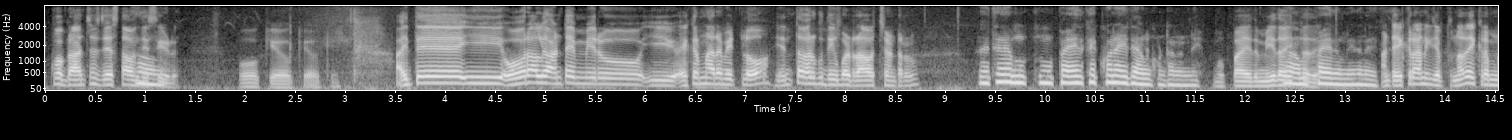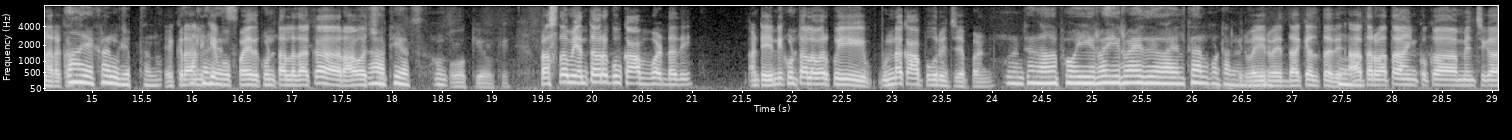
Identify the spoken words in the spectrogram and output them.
ఎక్కువ బ్రాంచెస్ చేస్తా ఉంది సీడ్ ఓకే ఓకే ఓకే. అయితే ఈ ఓవరాల్గా అంటే మీరు ఈ ఎకరన్నర బిట్లో ఎంత వరకు దిగుబడి రావచ్చు అంటారు? అయితే ముప్పై ఐదుకి ఎక్కువనే అయితే అనుకుంటానండి. ముప్పై ఐదు మీద ముప్పై ఐదు అంటే ఎకరానికి చెప్తున్నారా ఎకరంన్నర ఎకరానికి చెప్తాను. ఎకరానికి ముప్పై ఐదు కుంటాల దాకా రావచ్చు. Okay okay. ప్రస్తుతం ఎంతవరకు కాపు పడ్డది? అంటే ఎన్ని కుంటాల వరకు ఈ ఉన్న కాపు గురించి చెప్పండి? అంటే దాదాపు ఇరవై ఇరవై ఐదు వెళ్తే అనుకుంటానండి. ఇరవై ఇరవై ఐదు దాకా వెళ్తుంది. ఆ తర్వాత ఇంకొక మంచిగా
